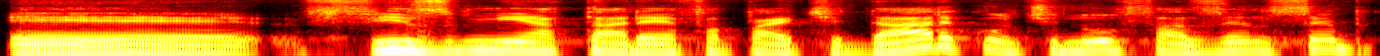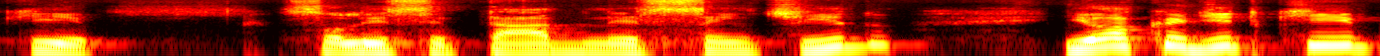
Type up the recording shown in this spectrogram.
é, fiz minha tarefa partidária, continuo fazendo sempre que solicitado nesse sentido, e eu acredito que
